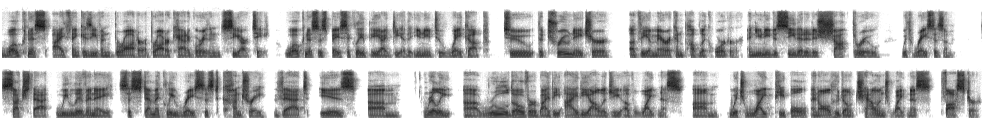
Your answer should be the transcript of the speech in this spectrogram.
Wokeness, I think, is even broader, a broader category than CRT. Wokeness is basically the idea that you need to wake up to the true nature of the American public order, and you need to see that it is shot through with racism, such that we live in a systemically racist country that is um, really uh, ruled over by the ideology of whiteness, um, which white people and all who don't challenge whiteness foster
